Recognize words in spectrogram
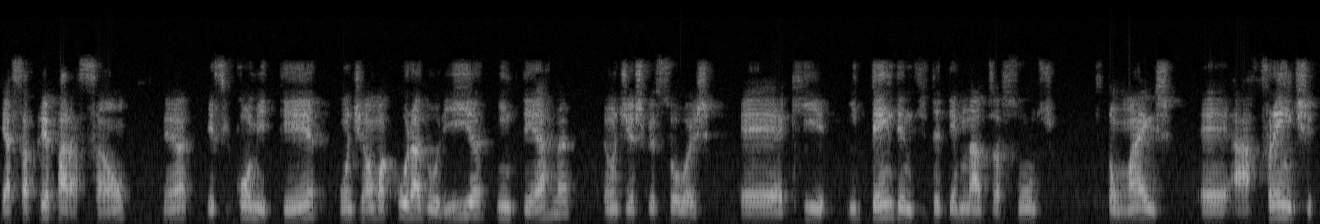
essa preparação, né, esse comitê, onde há uma curadoria interna, onde as pessoas é, que entendem de determinados assuntos, estão mais é, à frente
